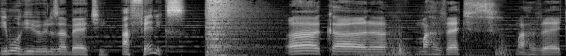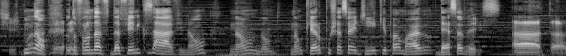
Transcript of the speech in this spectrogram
Imorrível Elizabeth a Fênix? Ah, cara, Marvetes, Marvetes, Não, eu tô falando da, da Fênix Ave, não, não, não, não quero puxar sardinha aqui pra Marvel dessa vez. Ah, tá,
